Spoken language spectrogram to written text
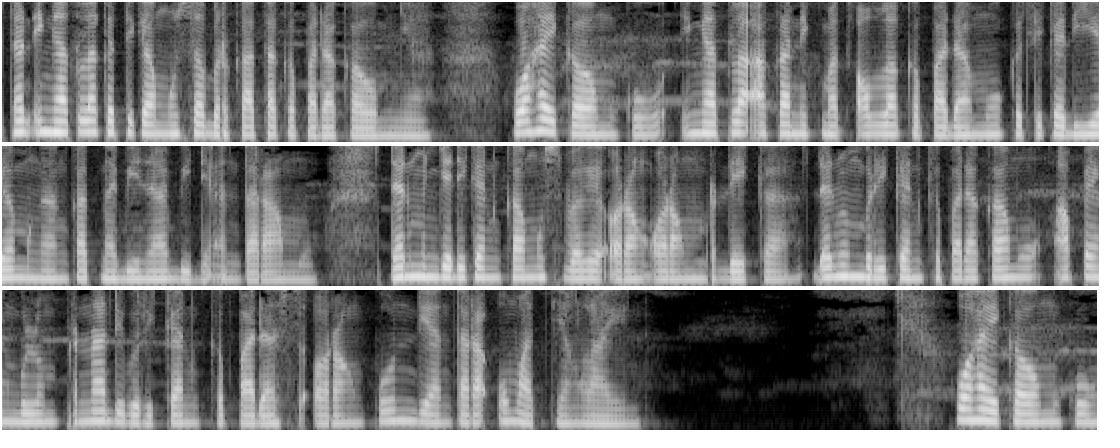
Dan ingatlah ketika Musa berkata kepada kaumnya, Wahai kaumku, ingatlah akan nikmat Allah kepadamu ketika Dia mengangkat nabi-nabi di antaramu dan menjadikan kamu sebagai orang-orang merdeka dan memberikan kepada kamu apa yang belum pernah diberikan kepada seorang pun di antara umat yang lain. Wahai kaumku,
